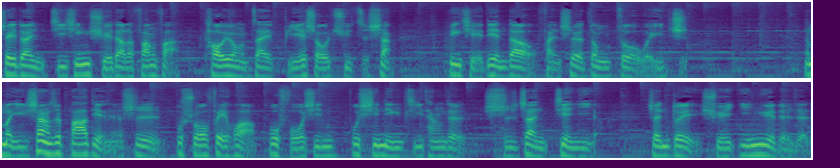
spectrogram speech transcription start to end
这段即兴学到的方法套用在别首曲子上，并且练到反射动作为止。那么以上这八点呢，是不说废话、不佛心、不心灵鸡汤的实战建议啊，针对学音乐的人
